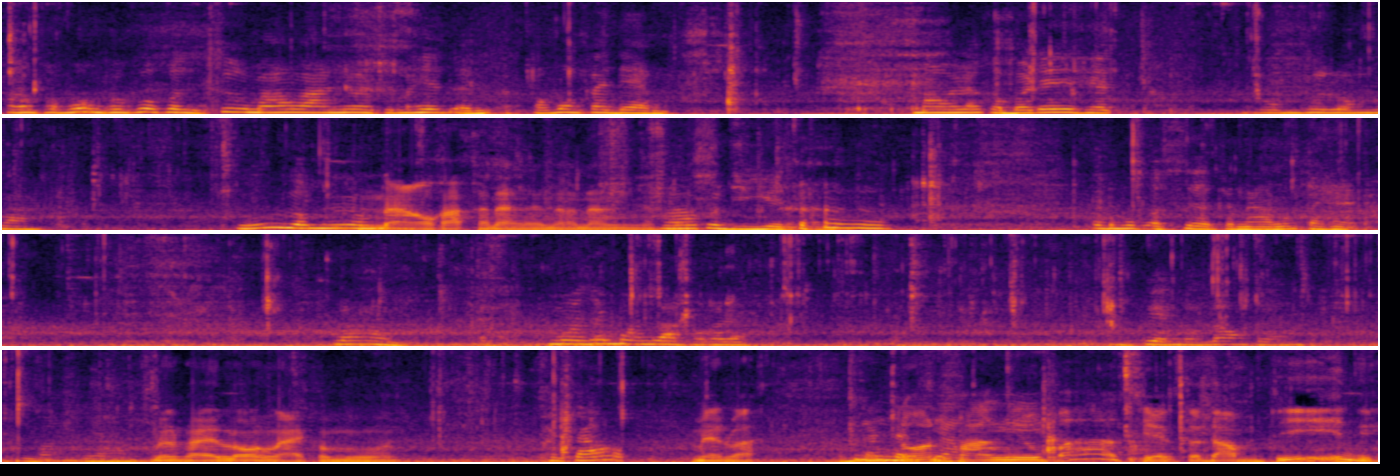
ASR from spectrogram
เอาผักบุ้งผักบุ้งคนซื้อมาวานเนี่ยจะมาเฮ็ดอันผักบุ้งไฟแดง เมาแล้วก็บ่ได้เฮ็ดลมคือลมว่ะ รู้ลมคือลมหนาวค่ะขนาดนั้นนะนั่งอยู่เพราะก็ยืนไอ้บุกเอาเสือกันหนาวลงไปแหะว่างมวนใช้มวนว่าเขาก็เลยเปลี่ยนเป็นร่องเปลี่ยนร่องเดียวแม่นไผร้องหลายคำนวณพระเจ้าแม่นวะนอนฟังอยู่ป้าเสียงสะดำจีนี่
